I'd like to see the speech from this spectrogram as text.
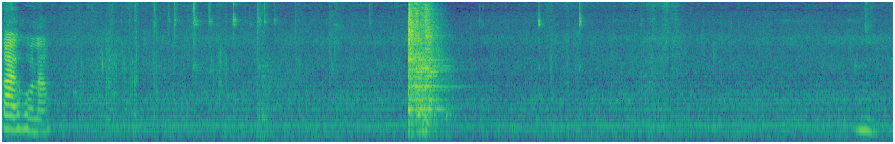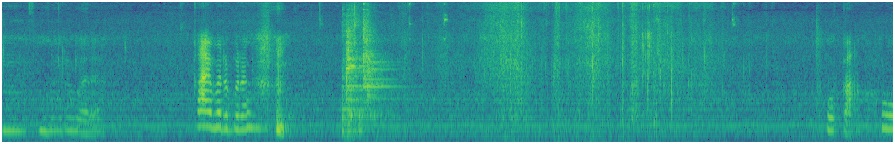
काय हो ना? Mm-hmm. काय बरं बरं? हो का? हो.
